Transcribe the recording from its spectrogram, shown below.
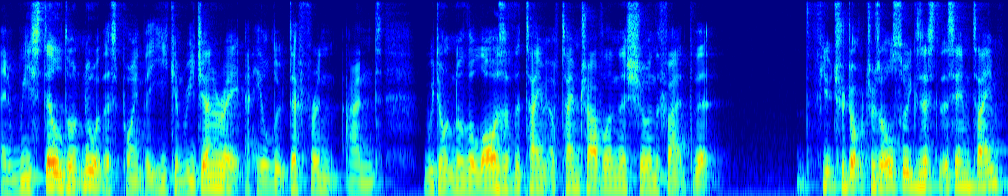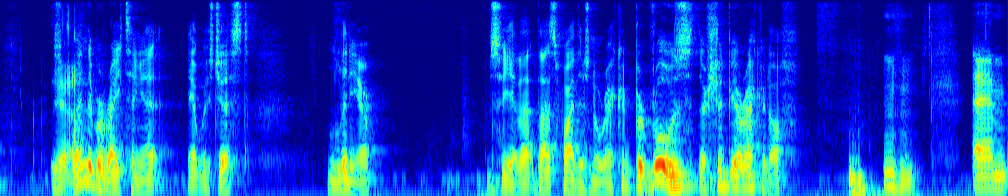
And we still don't know at this point that he can regenerate and he'll look different and we don't know the laws of the time of time travel in this show and the fact that future doctors also exist at the same time. So when they were writing it, it was just linear. So yeah, that, that's why there's no record. But Rose, there should be a record of. hmm Um,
